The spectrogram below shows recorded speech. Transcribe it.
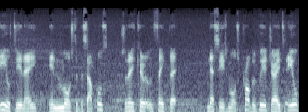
eel DNA in most of the samples, so they currently think that Nessie is most probably a giant eel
